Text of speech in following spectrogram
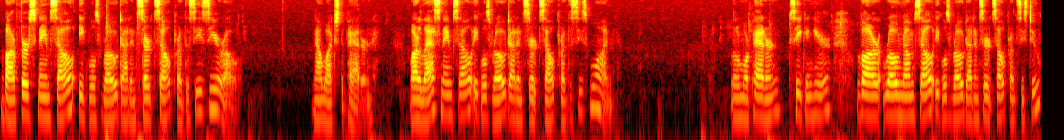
var first name cell equals row dot insert cell parentheses zero. Now watch the pattern. var last name cell equals row dot insert cell parentheses 1. A little more pattern seeking here. var row num cell equals row dot insert cell parentheses 2.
